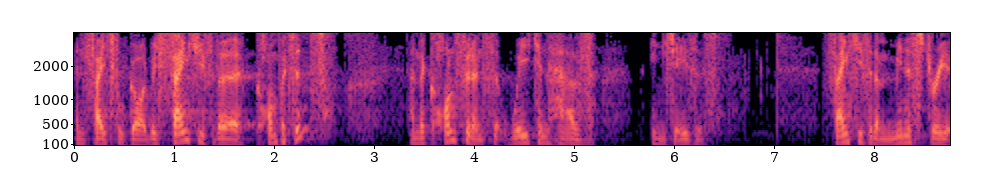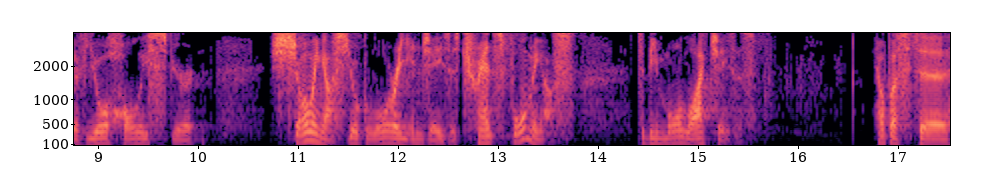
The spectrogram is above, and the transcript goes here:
and faithful God, we thank you for the competence and the confidence that we can have in Jesus. Thank you for the ministry of your Holy Spirit, showing us your glory in Jesus, transforming us to be more like Jesus. Help us to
